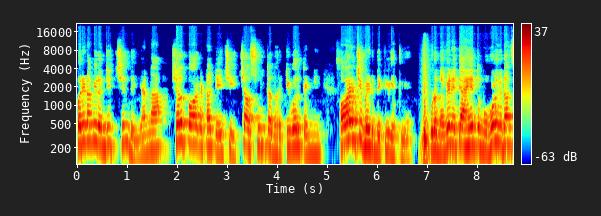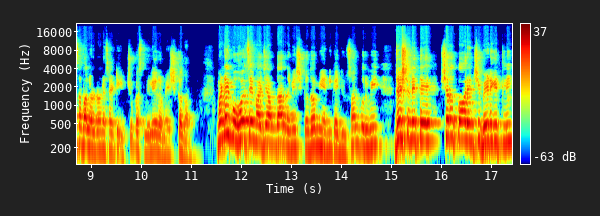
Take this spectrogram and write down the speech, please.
परिणामी रणजित शिंदे यांना शरद पवार गटात यायची इच्छा असून त्या धर्तीवर त्यांनी पवारांची भेट देखील घेतली आहे. पुढे नवे नेते आहेत मोहोळ विधानसभा लढवण्यासाठी इच्छुक असलेले रमेश कदम. मंडई मोहोळचे माजी आमदार रमेश कदम यांनी काही दिवसांपूर्वी ज्येष्ठ नेते शरद पवार यांची भेट घेतली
